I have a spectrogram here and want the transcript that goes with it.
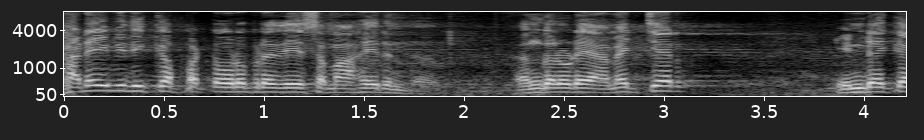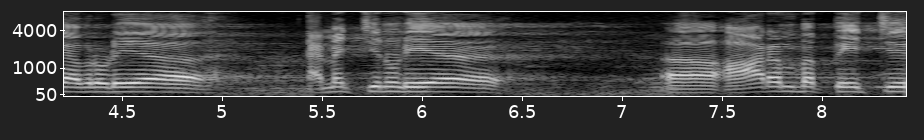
தடை விதிக்கப்பட்ட ஒரு பிரதேசமாக இருந்தது. எங்களுடைய அமைச்சர் இன்றைக்கு அவருடைய அமைச்சினுடைய ஆரம்ப பேச்சு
